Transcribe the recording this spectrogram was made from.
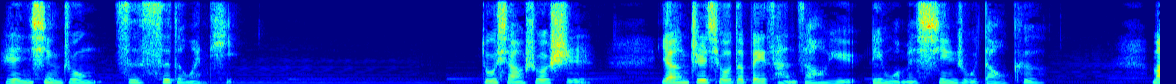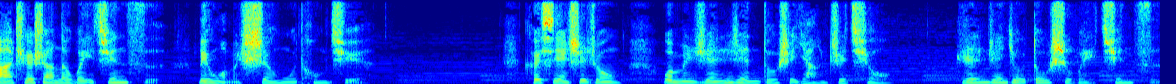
人性中自私的问题。读小说时，杨之球的悲惨遭遇令我们心如刀割，马车上的伪君子令我们深恶痛绝。可现实中，我们人人都是杨之球，人人又都是伪君子。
